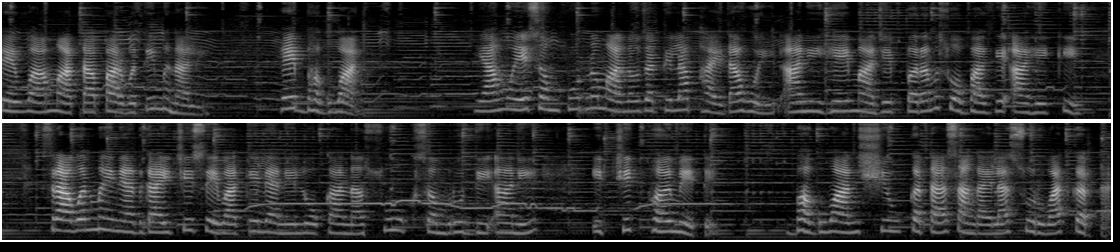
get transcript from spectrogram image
तेव्हा माता पार्वती म्हणाली हे भगवान यामुळे संपूर्ण मानवजातीला फायदा होईल आणि हे माझे परम सौभाग्य आहे की श्रावण महिन्यात गायीची सेवा केल्याने लोकांना सुख समृद्धी आणि इच्छित फळ मिळते. भगवान शिव कथा सांगायला सुरुवात करतात.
